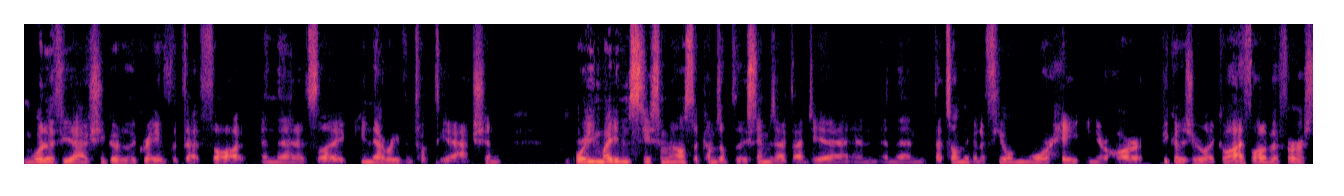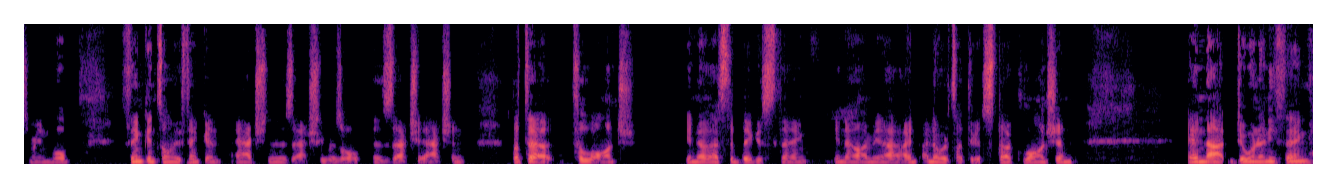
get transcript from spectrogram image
what if you actually go to the grave with that thought, and then it's like you never even took the action, or you might even see someone else that comes up to the same exact idea, and and then that's only going to fuel more hate in your heart because you're like, oh, I thought of it first. I mean, well, thinking's only thinking. Action is actually result is actually action, but that to launch, you know, that's the biggest thing. You know, I mean, I, I know what it's like to get stuck launching and not doing anything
